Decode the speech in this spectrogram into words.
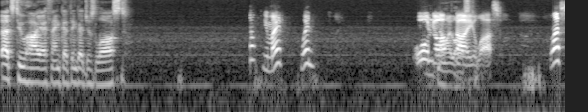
That's too high. I think. I think I just lost. No, you might win. Oh no, No, lost. you lost. Unless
